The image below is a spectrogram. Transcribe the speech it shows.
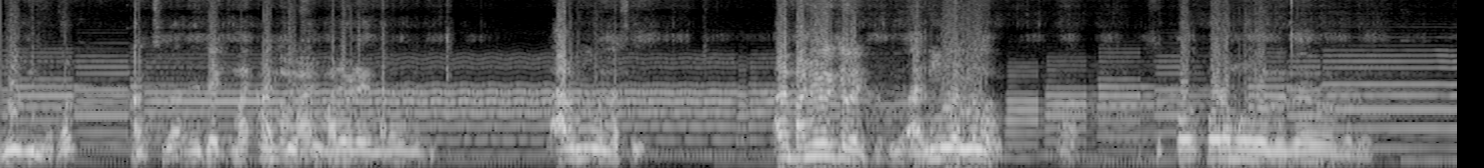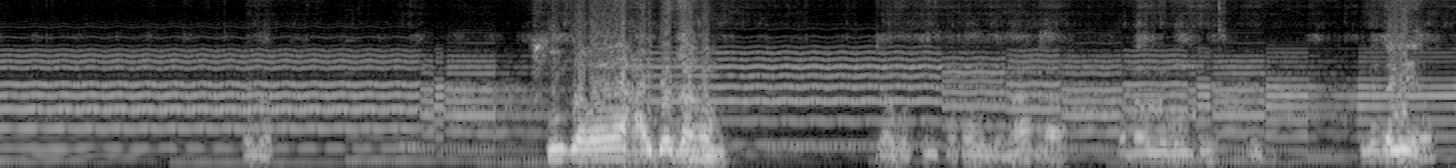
না আচ্ছা এই দেখ মানি মানি আর মোবাইল আছে? আরে মানি ব্যাগটা বাইর কর। আর মোবাইল নাও আচ্ছা, ক- কয়টা মোবাইল ব্যবহার করে। সুজা ভাই হাইটা যাবেন যাব তুমি কথা বলে না হ্যাঁ। কথা বলে বলতো।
